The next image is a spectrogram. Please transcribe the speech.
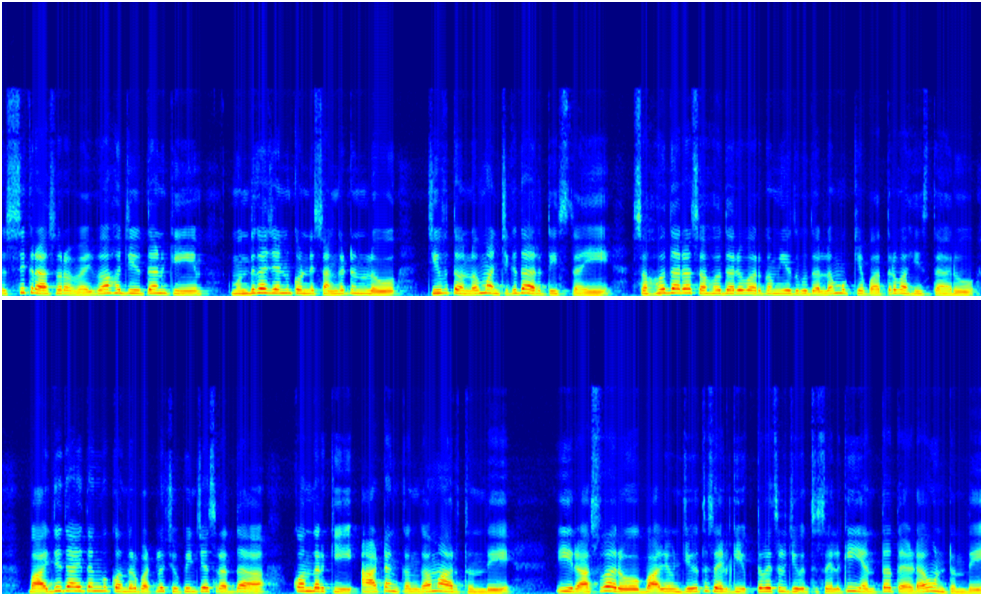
వృశ్చిక రాశివారి వివాహ జీవితానికి ముందుగా జరిగిన కొన్ని సంఘటనలు జీవితంలో మంచికి దారితీస్తాయి. సహోదర సహోదరు వర్గం ఎదుగుదలలో ముఖ్య పాత్ర వహిస్తారు. బాధ్యతాయుతంగా కొందరు పట్ల చూపించే శ్రద్ధ కొందరికి ఆటంకంగా మారుతుంది. ఈ రాశివారు బాల్యం జీవిత శైలికి యుక్త వయసుల జీవిత శైలికి ఎంత తేడా ఉంటుంది?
